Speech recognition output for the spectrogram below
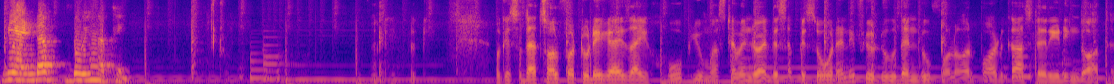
we end up doing nothing okay so that's all for today guys i hope you must have enjoyed this episode and if you do then do follow our podcast reading the author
